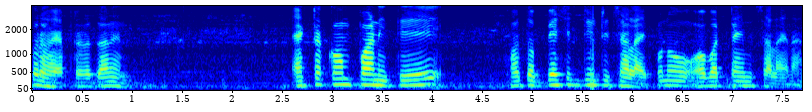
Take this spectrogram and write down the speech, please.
করে হয় আপনারা জানেন? একটা কোম্পানিতে হয়তো বেসিক ডিউটি চালায়, কোনো ওভার টাইম চালায় না।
